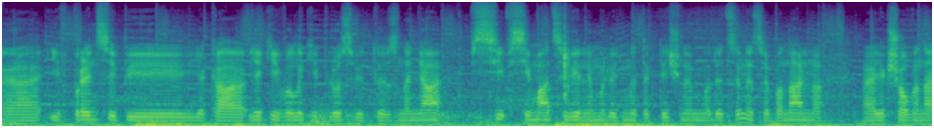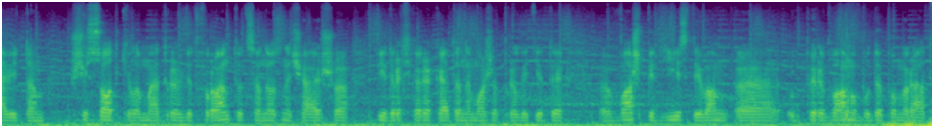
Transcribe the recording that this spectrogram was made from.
Е, і в принципі, яка, який великий плюс від знання всі, всіма цивільними людьми тактичної медицини, це банально, е, якщо ви навіть там 600 кілометрів від фронту, це не означає, що підерська ракета не може прилетіти в ваш під'їзд і вам е, перед вами буде помирати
